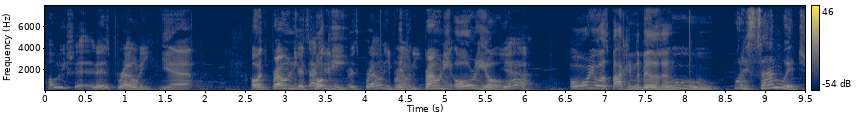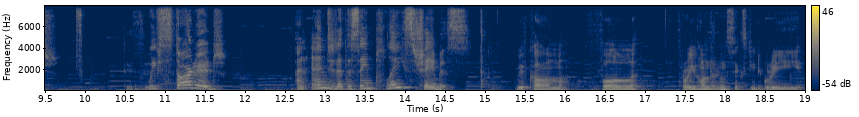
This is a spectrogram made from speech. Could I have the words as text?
holy shit! It is brownie. Yeah. Oh, it's brownie It's cookie. actually it's brownie brownie. It's brownie Oreo. yeah. Oreo's back in the building. Ooh. What a sandwich. this is, We've started and ended at the same place, Seamus. we've come full 360 degree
